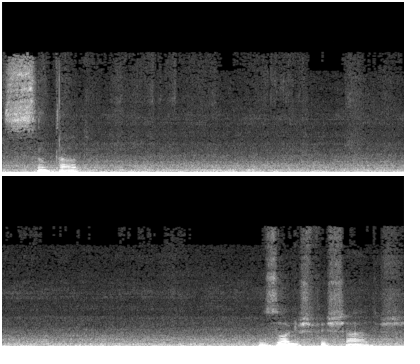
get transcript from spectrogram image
Sentado os olhos fechados.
